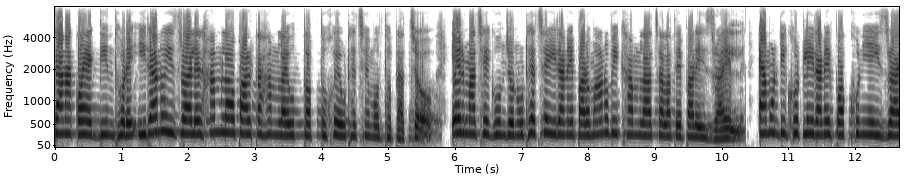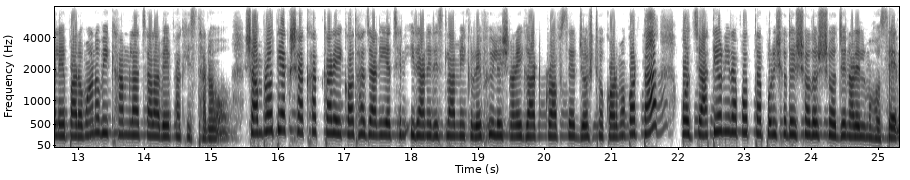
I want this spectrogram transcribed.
টানা কয়েকদিন ধরে ইরান ও ইসরায়েলের হামলা ও পাল্টা হামলায় উত্তপ্ত হয়ে উঠেছে মধ্যপ্রাচ্য। এর মাঝে গুঞ্জন উঠেছে ইরানে পারমাণবিক হামলা চালাতে পারে ইসরায়েল। এমনটি ঘটলে ইরানের পক্ষ নিয়ে ইসরায়েলে পারমাণবিক হামলা চালাবে পাকিস্তানও। সম্প্রতি এক সাক্ষাৎকারে এই কথা জানিয়েছেন ইরানের ইসলামিক রেভলিউশনারি গার্ড ক্রপসের জ্যেষ্ঠ কর্মকর্তা ও জাতীয় নিরাপত্তা পরিষদের সদস্য জেনারেল মোহসেন।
